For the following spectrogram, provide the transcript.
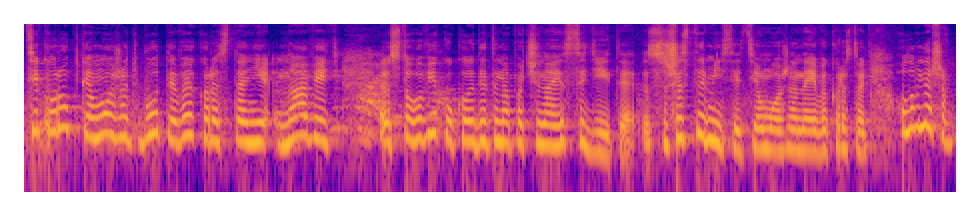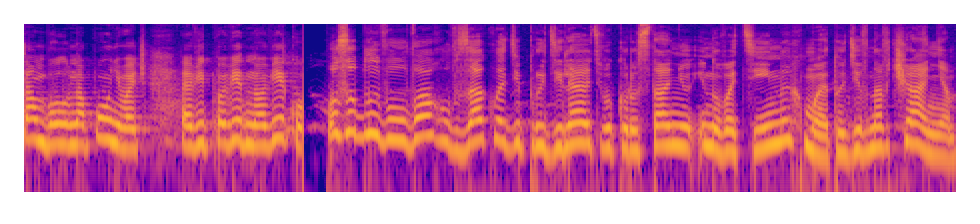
Ці коробки можуть бути використані навіть з того віку, коли дитина починає сидіти. З 6 місяців можна неї використовувати. Головне, щоб там був наповнювач е, відповідного віку. Особливу увагу в закладі приділяють використанню інноваційних методів навчання.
